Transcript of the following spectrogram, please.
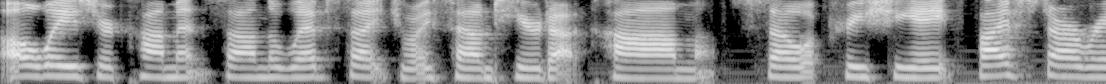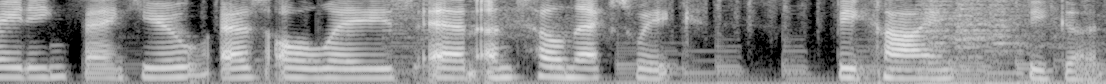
Always your comments on the website, joyfoundhere.com. So appreciate five star rating. Thank you, as always. And until next week, be kind, be good.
